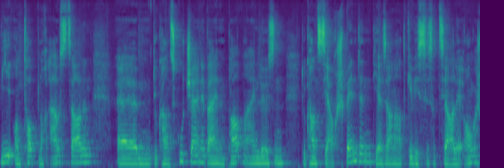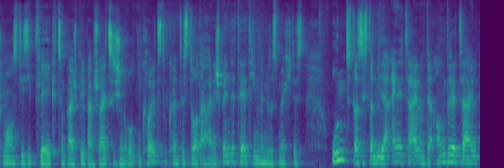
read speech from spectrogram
wie on top noch auszahlen. Ähm, du kannst Gutscheine bei einem Partner einlösen. Du kannst sie auch spenden. Die Asana hat gewisse soziale Engagements, die sie pflegt, zum Beispiel beim Schweizerischen Roten Kreuz. Du könntest dort auch eine Spende tätigen, wenn du das möchtest. Und das ist dann wieder eine Teil und der andere Teil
